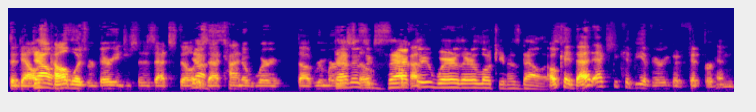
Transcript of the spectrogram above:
the Dallas, Dallas. Cowboys were very interested. Is that still Yes. is that kind of where the rumor That is? is still? exactly Okay. where they're looking is Dallas. Okay, that actually could be a very good fit for him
